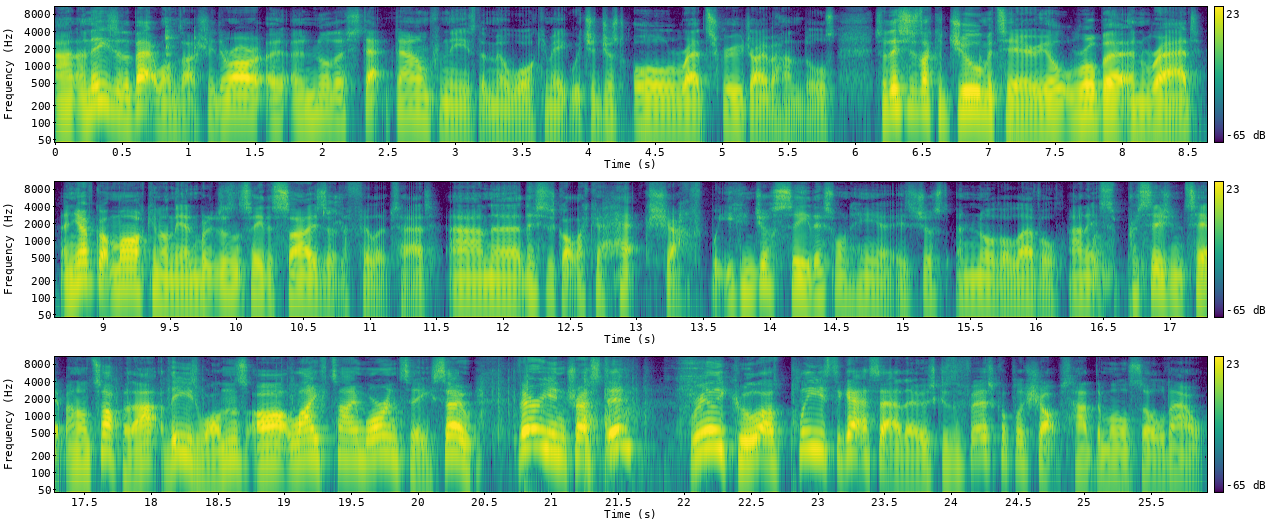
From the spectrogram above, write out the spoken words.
and, and these are the better ones actually. There are a, another step down from these that Milwaukee make, which are just all red screwdriver handles. So this is like a dual material, rubber and red, and you have got marking on the end, but it doesn't say the size of the Phillips head. And uh, this has got like a hex shaft, but you can just see this one here is just another level, and it's precision tip. And on top of that, these ones are lifetime warranty. So very interesting. Really cool. I was pleased to get a set of those because the first couple of shops had them all sold out.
